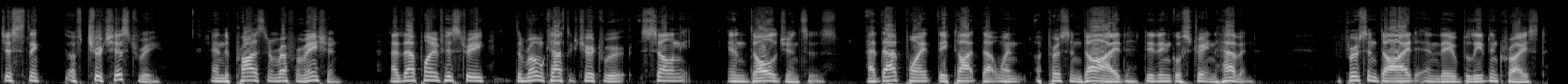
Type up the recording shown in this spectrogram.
Just think of church history and the Protestant Reformation. At that point of history, the Roman Catholic Church were selling indulgences. At that point, they taught that when a person died, they didn't go straight in heaven. A person died and they believed in Christ,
